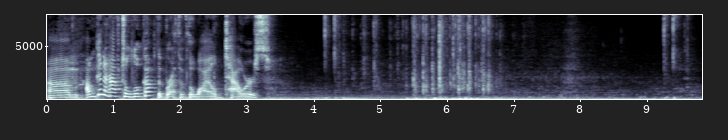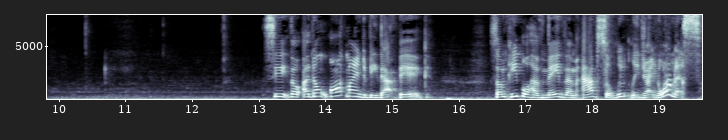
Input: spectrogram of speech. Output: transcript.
Um, I'm gonna have to look up the Breath of the Wild towers. See, though, I don't want mine to be that big. Some people have made them absolutely ginormous.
